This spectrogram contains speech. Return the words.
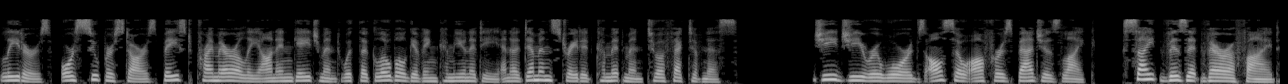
leaders, or superstars based primarily on engagement with the Global Giving community and a demonstrated commitment to effectiveness. GG Rewards also offers badges like Site Visit Verified,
